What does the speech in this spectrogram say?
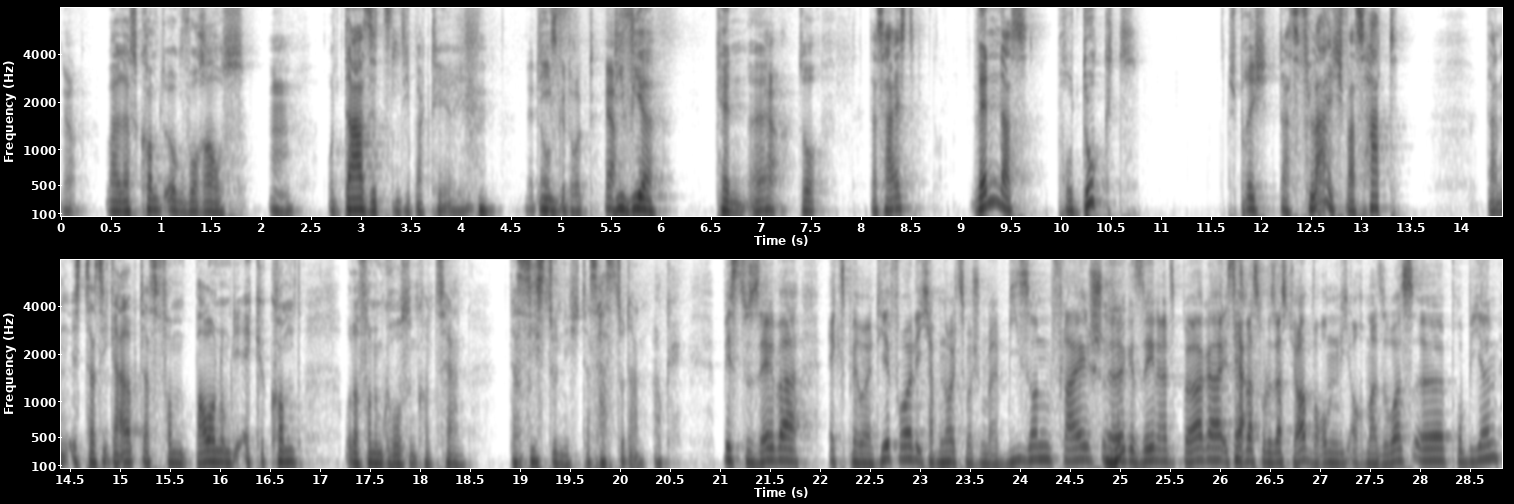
Ja. weil das kommt irgendwo raus. Mhm. Und da sitzen die Bakterien. Nett Die- ausgedrückt. Ja. die wir kennen. Äh? Ja. So, das heißt, wenn das Produkt, sprich das Fleisch, was hat, dann ist das egal, ob das vom Bauern um die Ecke kommt oder von einem großen Konzern. Das siehst du nicht, das hast du dann. Okay. Bist du selber experimentierfreudig? Ich habe neulich zum Beispiel mal Bisonfleisch Mhm. äh, gesehen als Burger. Ist das Ja. was, wo du sagst, ja, warum nicht auch mal sowas äh, probieren?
